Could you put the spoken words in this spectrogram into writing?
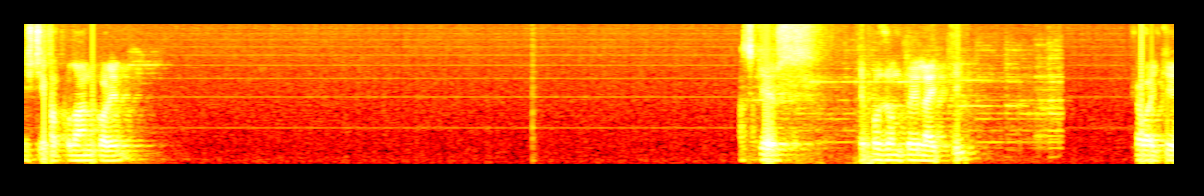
দৃষ্টিপাত প্রদান করেন। আজকের এ পর্যন্ত এই লাইভটি। সবাইকে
